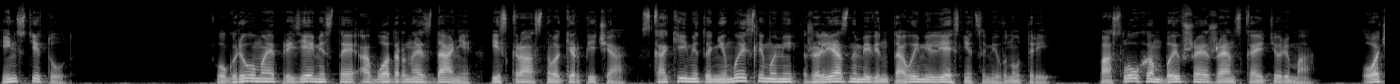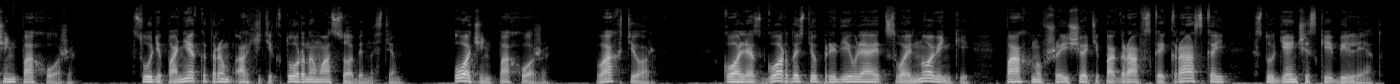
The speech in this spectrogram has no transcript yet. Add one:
Институт. Угрюмое приземистое ободранное здание из красного кирпича с какими-то немыслимыми железными винтовыми лестницами внутри. По слухам, бывшая женская тюрьма. Очень похоже. Судя по некоторым архитектурным особенностям. Очень похоже. Вахтер. Коля с гордостью предъявляет свой новенький, пахнувший еще типографской краской, студенческий билет.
